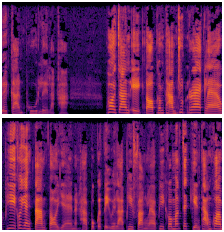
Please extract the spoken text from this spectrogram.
ด้วยการพูดเลยล่ะค่ะพออาจารย์เอกตอบคำถามชุดแรกแล้ว พี่ก็ยังตามต่อแย่นะคะ ปกติเวลาพี่ฟังแล้ว พี่ก็มักจะเขียนถามความ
